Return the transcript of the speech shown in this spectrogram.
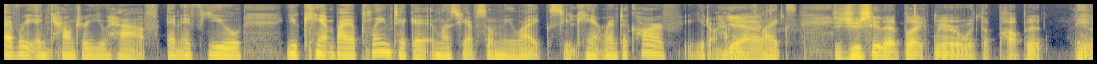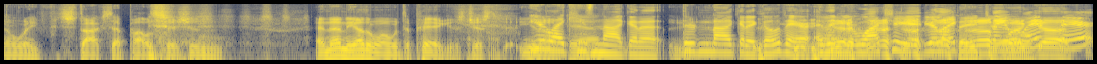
every encounter you have, and if you you can't buy a plane ticket unless you have so many likes, you can't rent a car if you don't have Yeah. enough likes. Did you see that Black Mirror with the puppet? You know, where he stalks that politician. and then the other one with the pig is just, you You are know. like, he's not gonna. They're not gonna go there, and then you're watching it. You're like, They they. Oh my went God. there.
